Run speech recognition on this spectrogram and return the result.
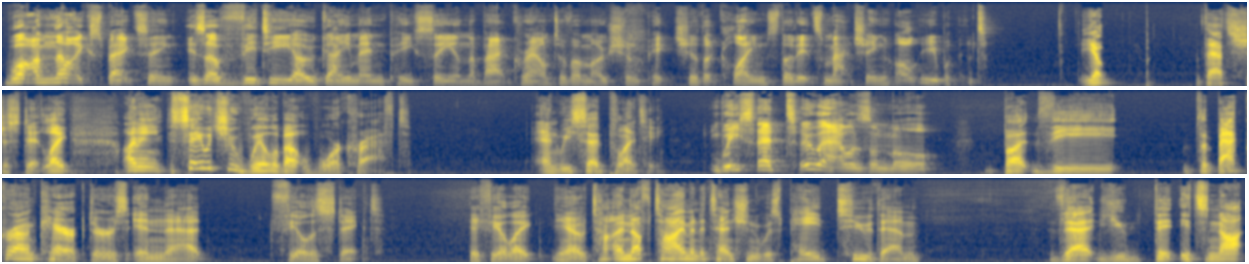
What I'm not expecting is a video game NPC in the background of a motion picture that claims that it's matching Hollywood. Yep. That's just it. Like, I mean, say what you will about Warcraft. And we said plenty. We said two hours and more. But the the background characters in that feel distinct. They feel like, you know, t- enough time and attention was paid to them that you that it's not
